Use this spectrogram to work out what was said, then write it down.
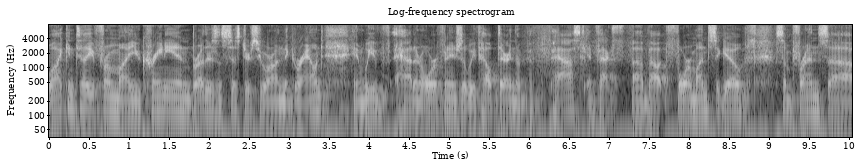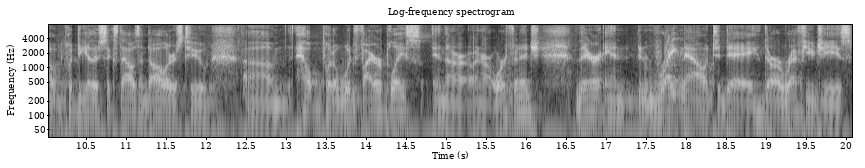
Well, I can tell you from my Ukrainian brothers and sisters who are on the ground, and we've had an orphanage that we've helped there in the past. In fact, about four months ago, some friends uh, put together six thousand dollars to um, help put a wood fireplace in our in our orphanage there. And, and right now, today, there are refugees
